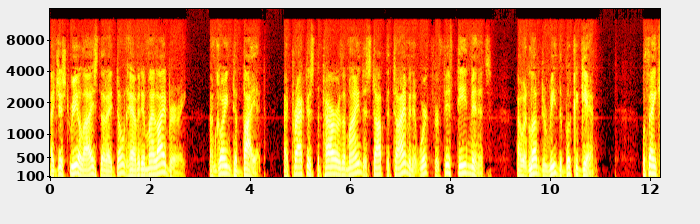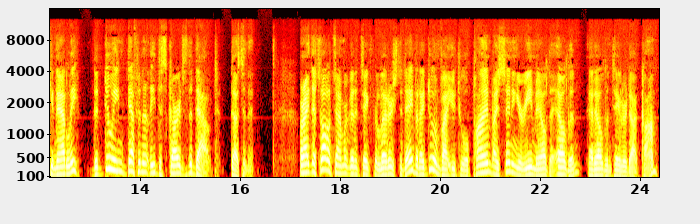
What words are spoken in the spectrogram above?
I just realized that I don't have it in my library. I'm going to buy it. I practiced the power of the mind to stop the time, and it worked for 15 minutes. I would love to read the book again. Well, thank you, Natalie. The doing definitely discards the doubt, doesn't it? All right, that's all the time we're going to take for letters today, but I do invite you to opine by sending your email to eldon at eldontaylor.com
